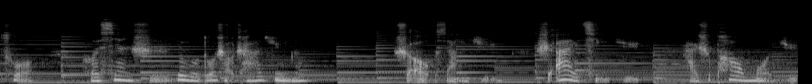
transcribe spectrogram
错。和现实又有多少差距呢？是偶像剧，是爱情剧，还是泡沫剧？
